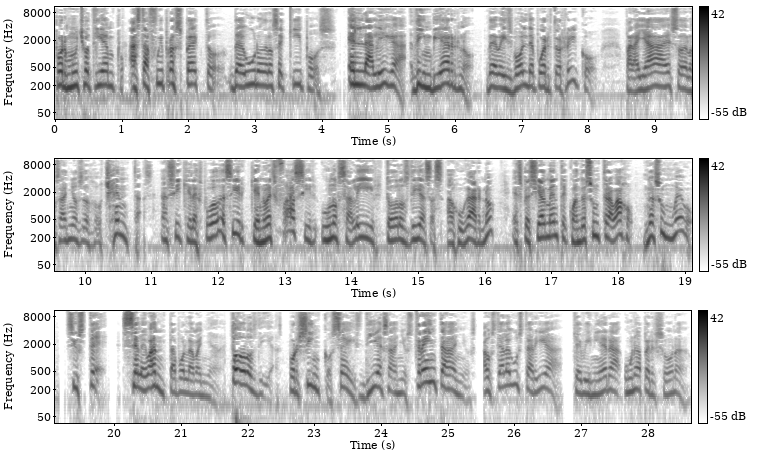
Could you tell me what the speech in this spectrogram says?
por mucho tiempo, hasta fui prospecto de uno de los equipos en la liga de invierno de béisbol de Puerto Rico para allá eso de los años 80. Así que les puedo decir que no es fácil uno salir todos los días a, jugar, ¿no? Especialmente cuando es un trabajo, no es un juego. Si usted se levanta por la mañana todos los días por 5, 6, 10 años, 30 años, ¿a usted le gustaría que viniera una persona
